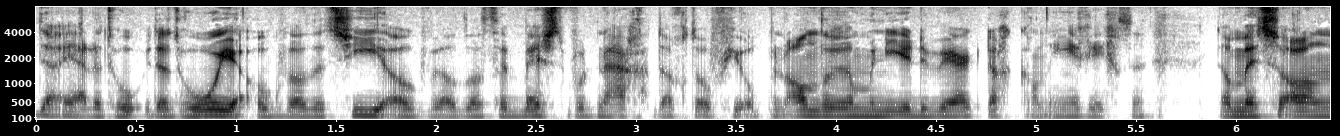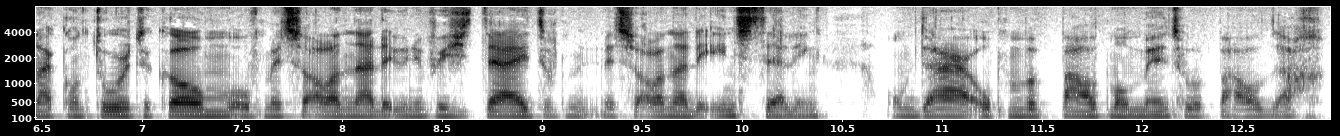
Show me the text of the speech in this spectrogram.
nou ja, dat, ho dat hoor je ook wel, dat zie je ook wel, dat er best wordt nagedacht of je op een andere manier de werkdag kan inrichten dan met z'n allen naar kantoor te komen of met z'n allen naar de universiteit of met z'n allen naar de instelling om daar op een bepaald moment, op een bepaalde dag,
